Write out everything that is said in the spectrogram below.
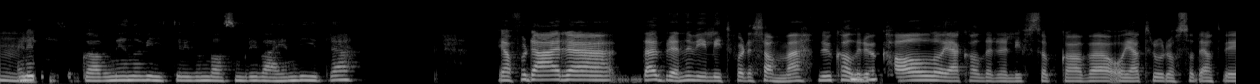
Mm. Eller livsoppgaven min, og vite liksom hva som blir veien videre. Ja, for der, eh, der brenner vi litt for det samme. Du kaller det jo kall, og jeg kaller det livsoppgave, og jeg tror også det at vi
